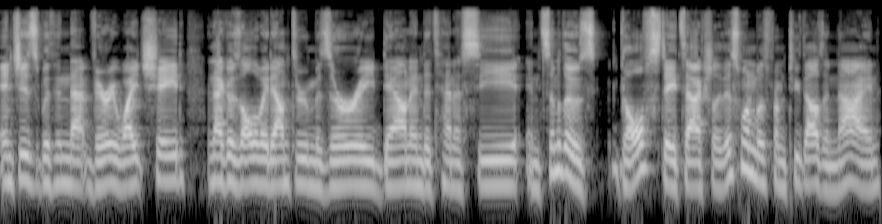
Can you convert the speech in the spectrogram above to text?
inches within that very white shade, and that goes all the way down through Missouri, down into Tennessee, and some of those Gulf states actually. This one was from 2009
